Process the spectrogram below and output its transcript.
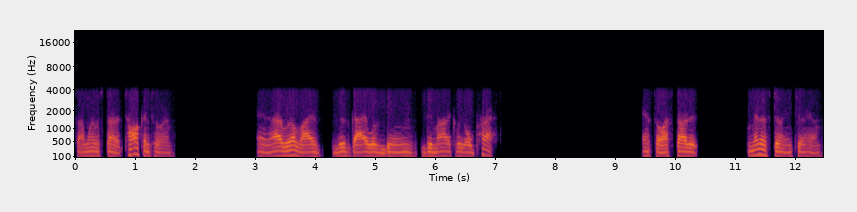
So I went and started talking to him, and I realized this guy was being demonically oppressed. And so I started ministering to him.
